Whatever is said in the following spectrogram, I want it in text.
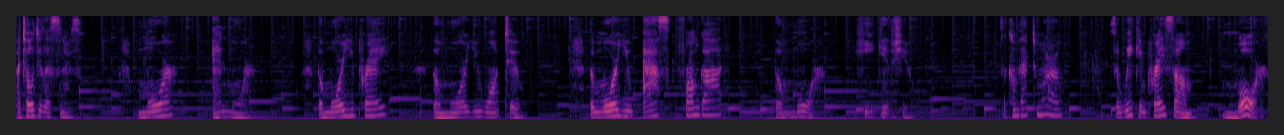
I told you, listeners, more and more. The more you pray, the more you want to. The more you ask from God, the more He gives you. So come back tomorrow so we can pray some more.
